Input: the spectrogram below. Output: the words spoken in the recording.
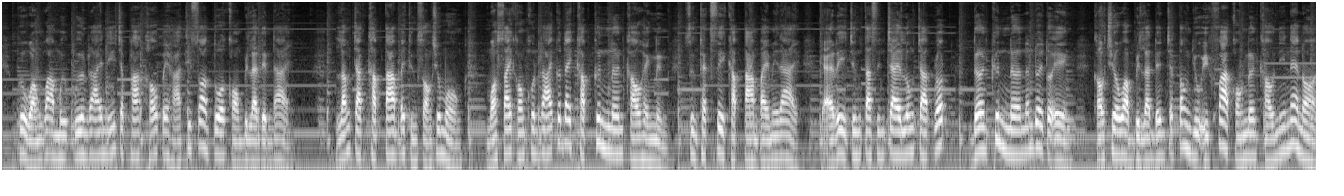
ๆ เพื่อหวังว่ามือปืนรายนี้จะพาเขาไปหาที่ซ่อนตัวของบินลาเดนได้ หลังจากขับตามไปถึง2ชั่วโมง มอเตอร์ไซค์ของคนร้ายก็ได้ขับขึ้นเนินเขาแห่งหนึ่ง ซึ่งแท็กซี่ขับตามไปไม่ได้ แกรี่จึงตัดสินใจลงจากรถ เดินขึ้นเนินนั้นด้วยตัวเอง เขาเชื่อว่าบินลาเดนจะต้องอยู่อีกฝาของเนินเขานี้แน่นอน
